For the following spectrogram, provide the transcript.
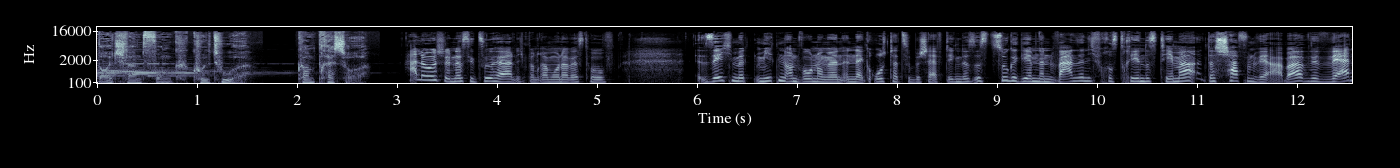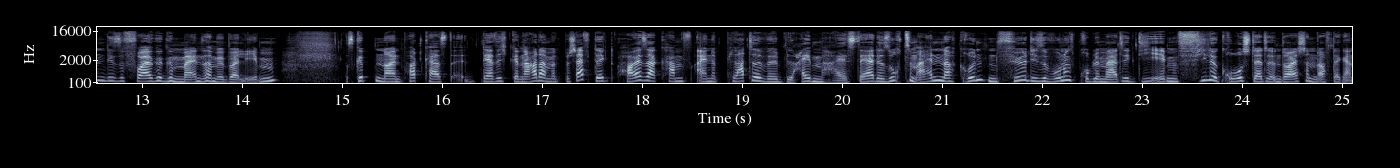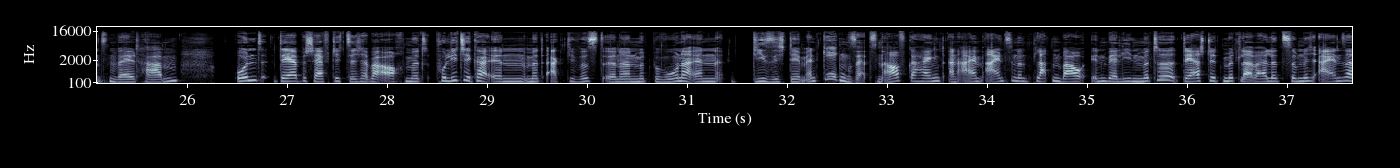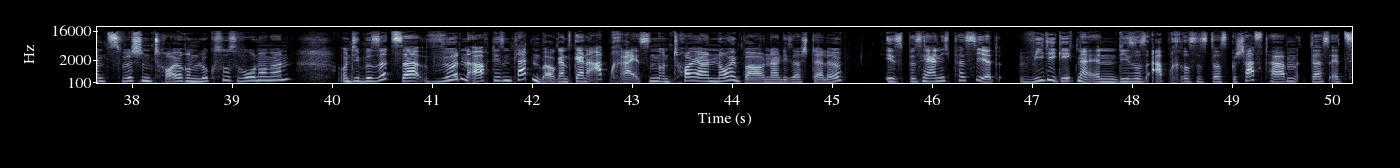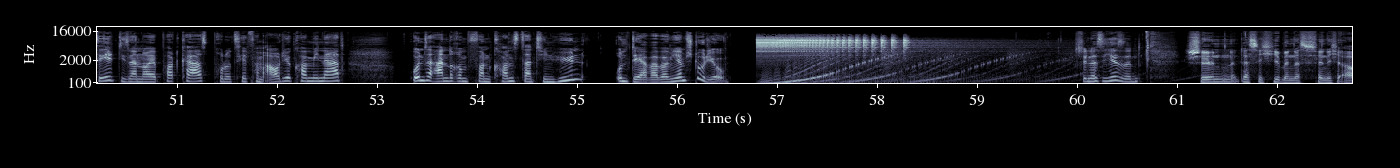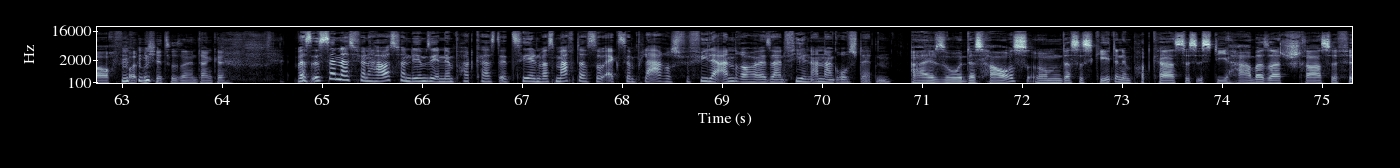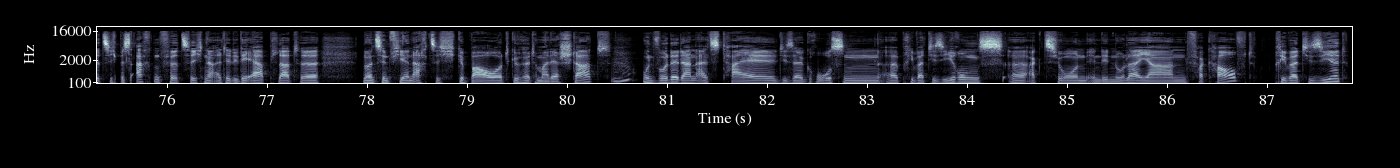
Deutschlandfunk Kultur Kompressor. Hallo, schön, dass Sie zuhören. Ich bin Ramona Westhof. Sich mit Mieten und Wohnungen in der Großstadt zu beschäftigen, das ist zugegeben ein wahnsinnig frustrierendes Thema. Das schaffen wir aber. Wir werden diese Folge gemeinsam überleben. Es gibt einen neuen Podcast, der sich genau damit beschäftigt. Häuserkampf, eine Platte will bleiben, heißt er. Der sucht zum einen nach Gründen für diese Wohnungsproblematik, die eben viele Großstädte in Deutschland und auf der ganzen Welt haben. Und der beschäftigt sich aber auch mit PolitikerInnen, mit AktivistInnen, mit BewohnerInnen, die sich dem entgegensetzen. Aufgehängt an einem einzelnen Plattenbau in Berlin-Mitte. Der steht mittlerweile ziemlich einsam zwischen teuren Luxuswohnungen. Und die Besitzer würden auch diesen Plattenbau ganz gerne abreißen und teuer neu bauen an dieser Stelle. Ist bisher nicht passiert. Wie die GegnerInnen dieses Abrisses das geschafft haben, das erzählt dieser neue Podcast, produziert vom Audiokombinat, unter anderem von Konstantin Hühn und der war bei mir im Studio. Schön, dass Sie hier sind. Schön, dass ich hier bin. Das finde ich auch. Freut mich hier zu sein. Danke. Was ist denn das für ein Haus, von dem Sie in dem Podcast erzählen? Was macht das so exemplarisch für viele andere Häuser in vielen anderen Großstädten? Also das Haus, um das es geht in dem Podcast, das ist die Habersaatstraße 40 bis 48, eine alte DDR-Platte, 1984 gebaut, gehörte mal der Stadt mhm. und wurde dann als Teil dieser großen äh, Privatisierungsaktion äh, in den Nullerjahren verkauft, privatisiert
